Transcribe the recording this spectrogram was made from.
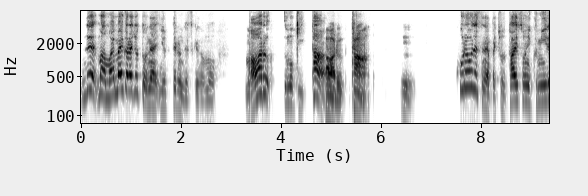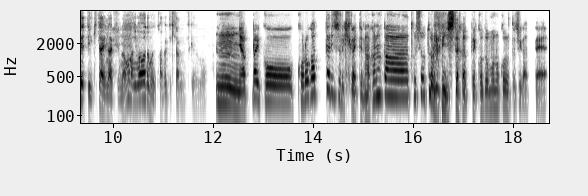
で、まあ、前々からちょっとね、言ってるんですけども、回る動き、ターン。変わる。ターン。うん。これをですね、やっぱりちょっと体操に組み入れていきたいなっていうのは、まあ、今までも喋ってきたんですけども。うん。やっぱりこう、転がったりする機会ってなかなか年を取るに従って子供の頃と違って、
